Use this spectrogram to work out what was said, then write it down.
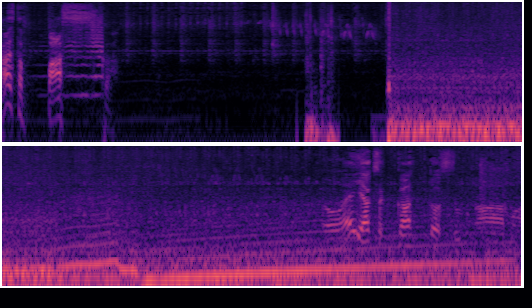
Haista paska. No ei jaksa katsoa sun naamaa.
